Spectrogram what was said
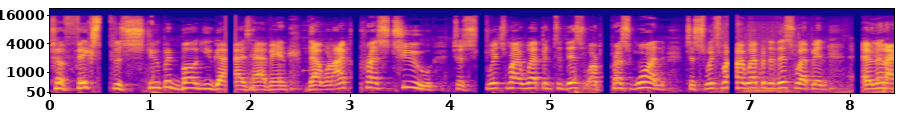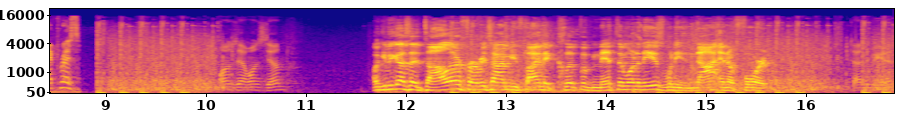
to fix the stupid bug you guys have in that when I press 2 to switch my weapon to this, or press 1 to switch my weapon to this weapon, and then I press... One's down, one's down. I'll give you guys a dollar for every time you find a clip of Myth in one of these when he's not in a fort. Down to me again.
